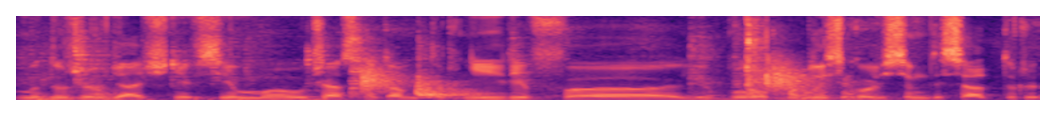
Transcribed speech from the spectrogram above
Ми дуже вдячні всім учасникам турнірів. Е, Їх було близько 80 тур-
